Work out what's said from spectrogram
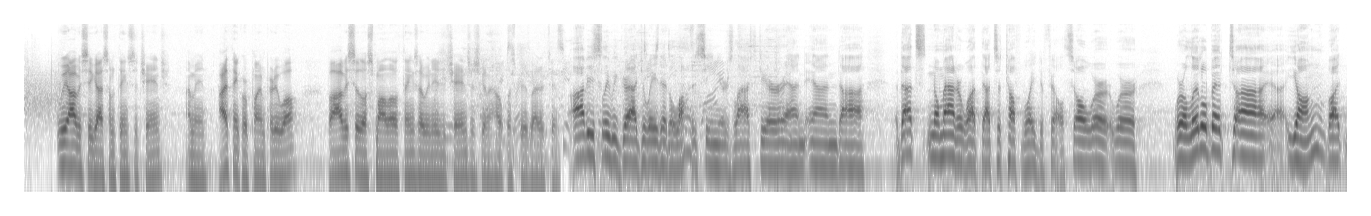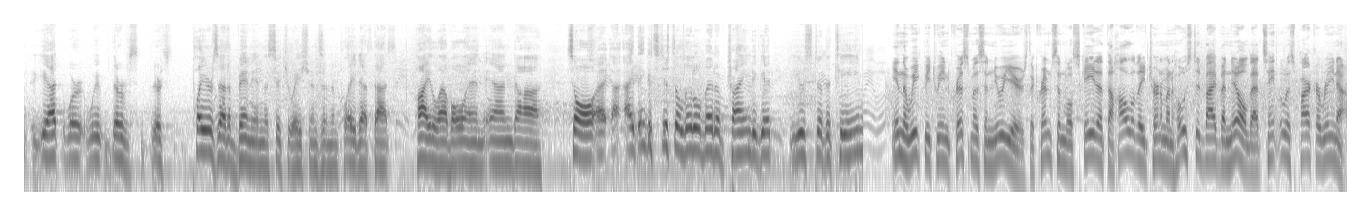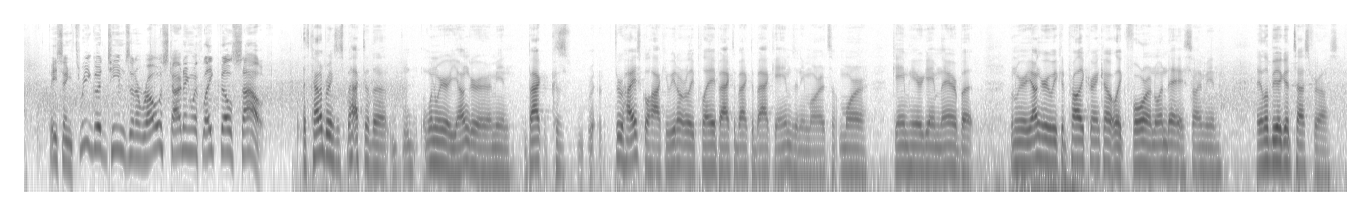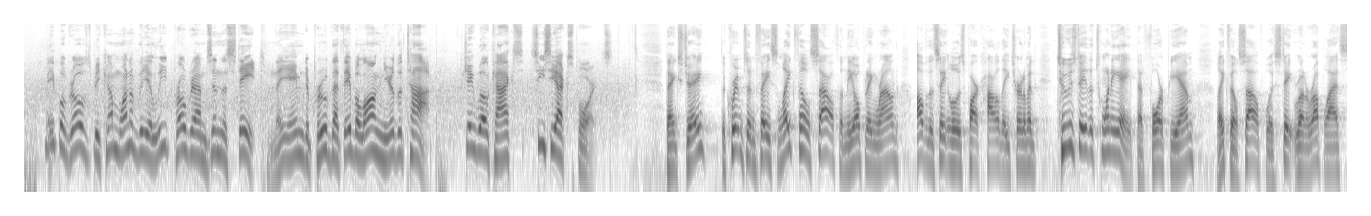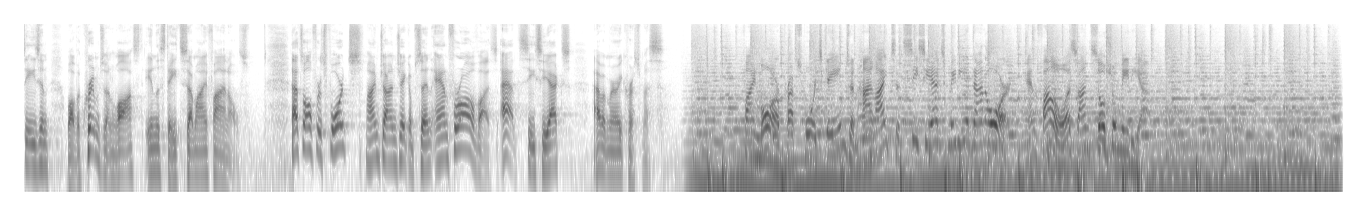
We obviously got some things to change. I mean, I think we're playing pretty well. But obviously those small little things that we need to change is going to help us be a better team. Obviously we graduated a lot of seniors last year and, and uh, that's, no matter what, that's a tough void to fill. So we're, we're we're a little bit uh, young, but yet we're, we, there's, there's players that have been in the situations and have played at that high level. And, and uh, So I, I think it's just a little bit of trying to get used to the team. In the week between Christmas and New Year's, the Crimson will skate at the holiday tournament hosted by Benilde at St. Louis Park Arena, facing three good teams in a row, starting with Lakeville South. It kind of brings us back to the when we were younger. I mean, back because through high school hockey, we don't really play back to back to back games anymore. It's more game here, game there. But when we were younger, we could probably crank out like four in one day. So I mean, it'll be a good test for us. Maple Grove's become one of the elite programs in the state, and they aim to prove that they belong near the top. Jay Wilcox, CCX Sports. Thanks, Jay. The Crimson face Lakeville South in the opening round of the St. Louis Park Holiday Tournament Tuesday the 28th at 4 p.m. Lakeville South was state runner-up last season, while the Crimson lost in the state semifinals. That's all for sports. I'm John Jacobson, and for all of us at CCX, have a Merry Christmas. Find more prep sports games and highlights at ccxmedia.org and follow us on social media.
